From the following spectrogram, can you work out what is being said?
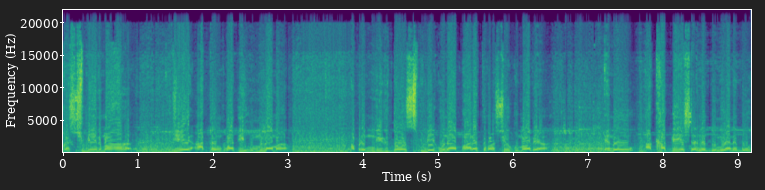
કાશ્મીરમાં જે આતંકવાદી હુમલામાં આપણે નિર્દોષ બેગુના ભારતવાસીઓ ગુમાવ્યા, એનું આખા દેશ અને દુનિયાને બહુ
